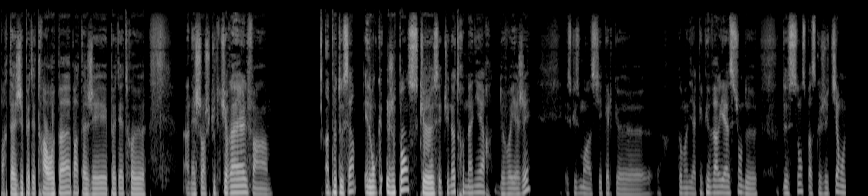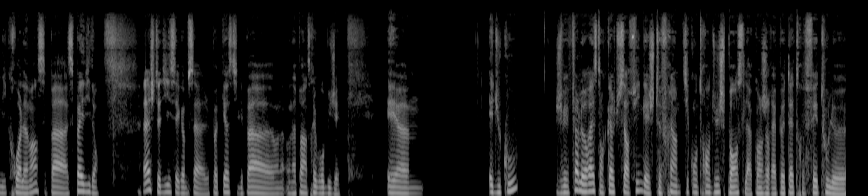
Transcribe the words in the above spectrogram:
partager peut-être un repas, partager peut-être un échange culturel, enfin un peu tout ça. Et donc je pense que c'est une autre manière de voyager. Excuse-moi s'il y a quelques comment dire quelques variations de de sons parce que je tiens mon micro à la main, c'est pas pas évident. Là, je te dis c'est comme ça, le podcast il est pas on n'a pas un très gros budget. Et et du coup, je vais faire le reste en couchsurfing et je te ferai un petit compte rendu, je pense, là, quand j'aurai peut-être fait tout le.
